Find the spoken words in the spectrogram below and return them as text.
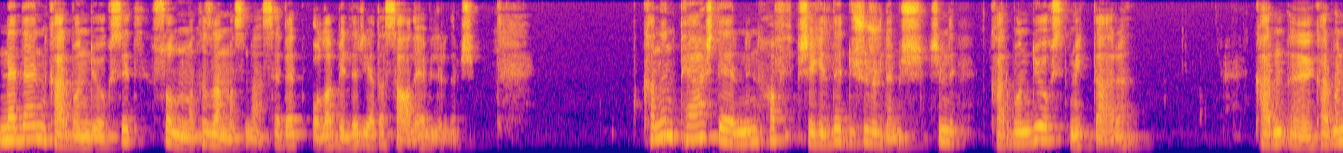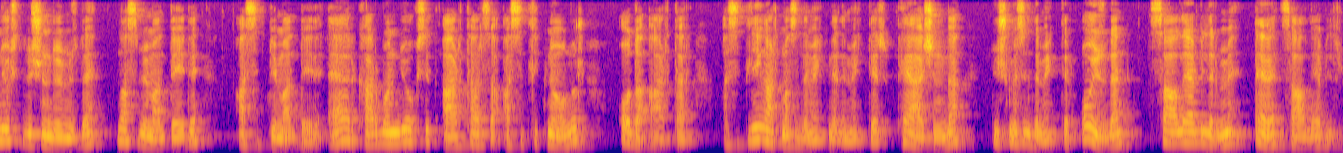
neden karbondioksit solunumun hızlanmasına sebep olabilir ya da sağlayabilir demiş. Kanın pH değerinin hafif bir şekilde düşürür demiş. Şimdi karbondioksit miktarı kar, e, karbondioksit düşündüğümüzde nasıl bir maddeydi? Asit bir maddeydi. Eğer karbondioksit artarsa asitlik ne olur? O da artar. Asitliğin artması demek ne demektir? pH'in de düşmesi demektir. O yüzden sağlayabilir mi? Evet sağlayabilir.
